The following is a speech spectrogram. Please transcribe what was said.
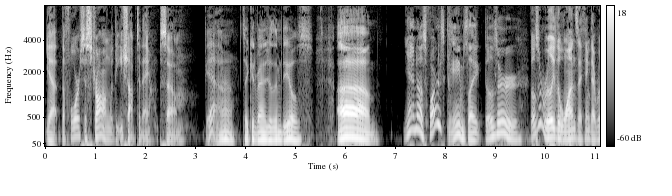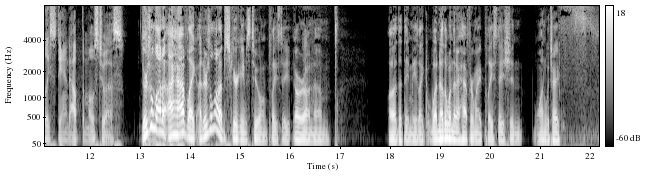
yeah, the force is strong with the eShop today. So, yeah. Yeah, take advantage of them deals. Um, yeah, no. As far as games, like those are Those are really the ones I think that really stand out the most to us. there's So- a lot of I have like there's a lot of obscure games too on PlayStation or on um uh that they made. Like another one that I have for my PlayStation One, which I f-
